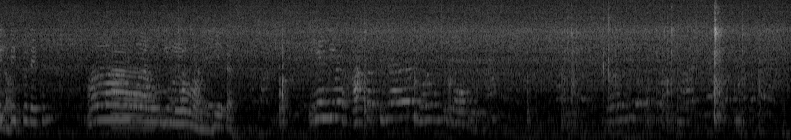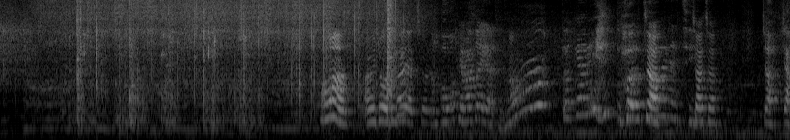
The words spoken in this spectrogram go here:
একটু। একটু দেখেন আমি ঠিক আছে। মামা তো ওদিকে যাচ্ছি তোর কোকো হয়ে গেছে। তোকে আমি চ চ চ যা, যা।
